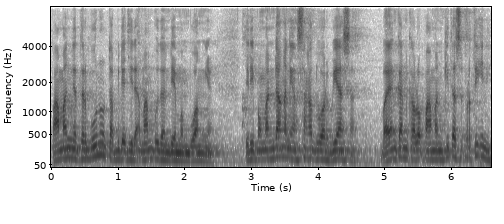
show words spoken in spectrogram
pamannya terbunuh tapi dia tidak mampu dan dia membuangnya jadi pemandangan yang sangat luar biasa. Bayangkan kalau paman kita seperti ini.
